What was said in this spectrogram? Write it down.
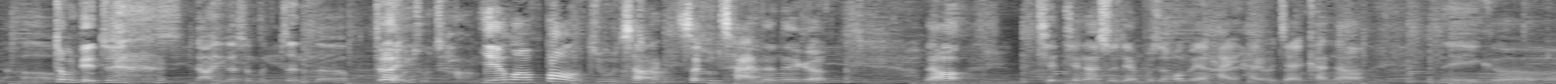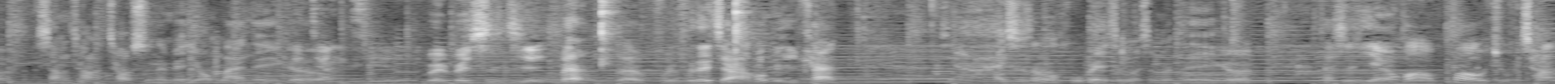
然后重点就是然后一个什么镇的爆竹厂，烟花爆竹厂生产的那个，然后前前段时间不是后面还还有在看到那个商场超市那边有卖那个威威士忌，不是呃伏伏特加，后面一看还是什么湖北什么什么那个但是烟花爆竹厂，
